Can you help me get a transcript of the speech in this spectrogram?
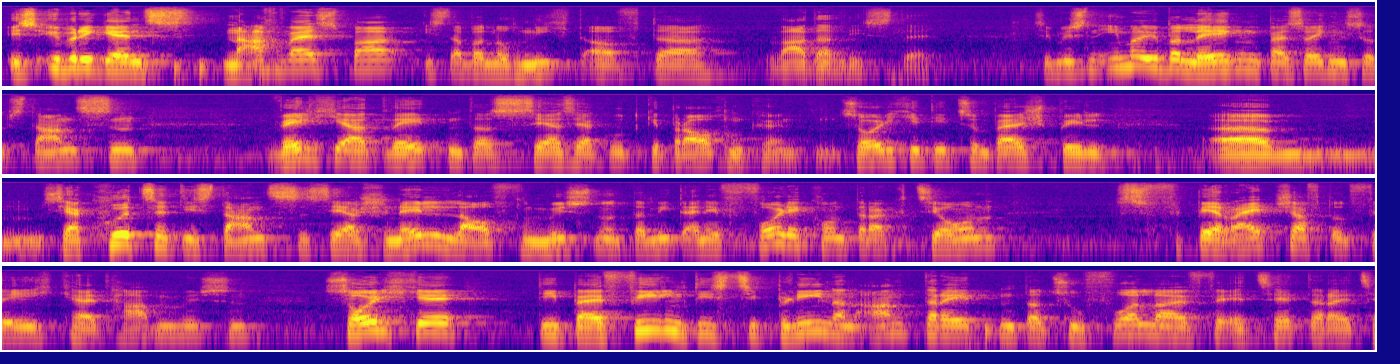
Ist übrigens nachweisbar, ist aber noch nicht auf der WADA-Liste. Sie müssen immer überlegen bei solchen Substanzen, welche Athleten das sehr, sehr gut gebrauchen könnten. Solche, die zum Beispiel ähm, sehr kurze Distanzen sehr schnell laufen müssen und damit eine volle Kontraktionsbereitschaft und Fähigkeit haben müssen. Solche, die bei vielen Disziplinen antreten, dazu Vorläufe etc. etc.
